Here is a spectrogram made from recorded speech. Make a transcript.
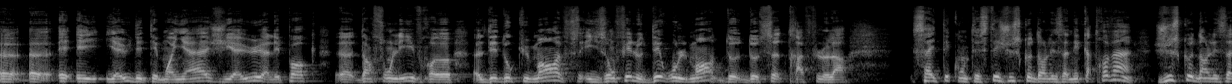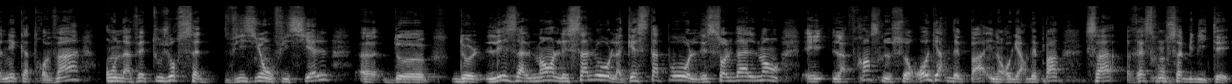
euh, euh, et il y a eu des témoignages, il y a eu à l'époque dans son livre des documents, ils ont fait le déroulement de, de ce trafle-là ça a été contesté jusque dans les années 80. Jusque dans les années 80, on avait toujours cette vision officielle euh, de, de les Allemands, les salauds, la Gestapo, les soldats allemands. Et la France ne se regardait pas et ne regardait pas sa responsabilité.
